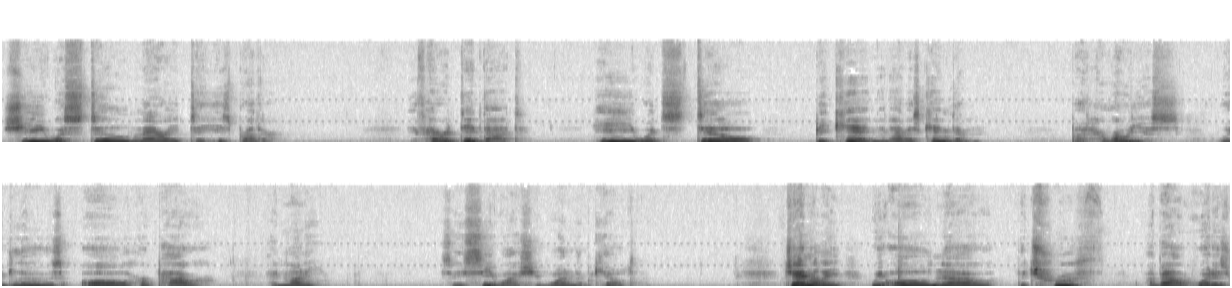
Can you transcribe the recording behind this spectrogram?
she was still married to his brother. If Herod did that, he would still be king and have his kingdom, but Herodias would lose all her power and money. So you see why she wanted him killed. Generally, we all know the truth about what is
